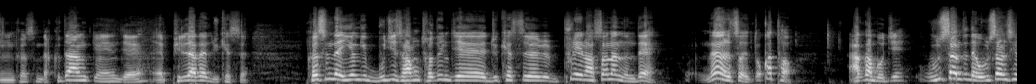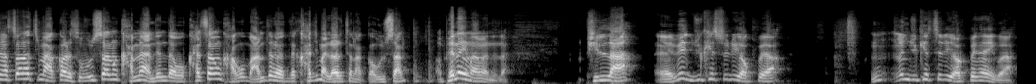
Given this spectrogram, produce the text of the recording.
음 그렇습니다. 그 다음 경우에는 이제 예, 빌라다 뉴캐슬. 그렇습니다. 이 경기 무지성. 저도 이제 뉴캐슬 프레이나 써놨는데 내가 그랬어 똑같아. 아까 뭐지? 울산도 내가 울산 신나 써놨지만 아까 그래서 울산은 가면 안 된다고. 갈 사람은 가고 마음대로 하는데 가지 말라 그랬잖아. 아까 울산. 어, 배낭이 마음에 안 든다. 빌라. 에, 왜 뉴캐슬이 역배야? 응? 왜 뉴캐슬이 역배냐 이거야.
